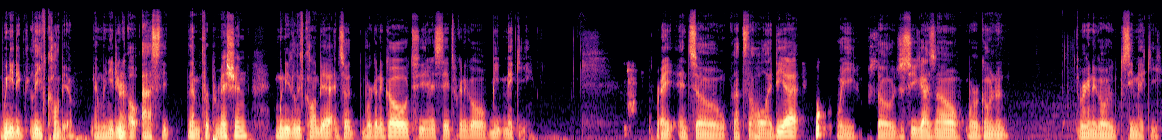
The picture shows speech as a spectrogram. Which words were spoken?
we need to leave Colombia, and we need to Hmm. ask the, them for permission. We need to leave Colombia, and so we're gonna go to the United States. We're gonna go meet Mickey. Right, and so that's the whole idea. We so just so you guys know, we're going to we're gonna go see Mickey.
